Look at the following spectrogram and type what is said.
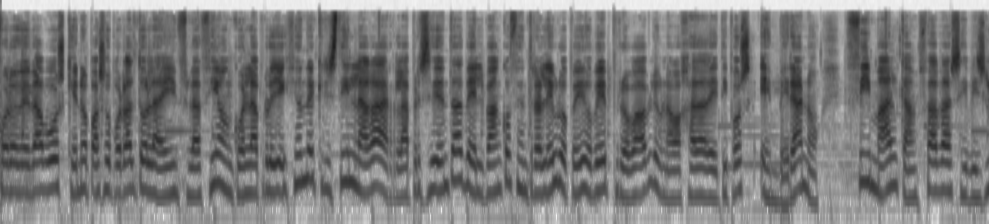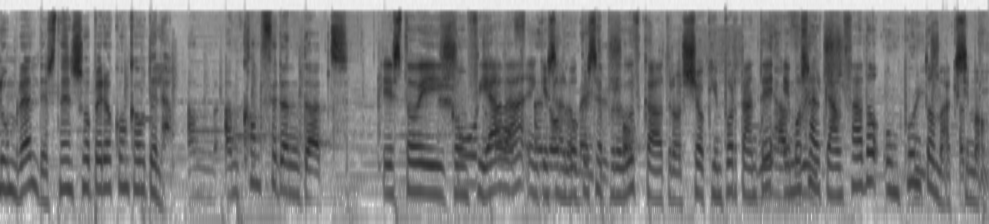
Foro de Davos que no pasó por alto la inflación. Con la proyección de Christine Lagarde, la presidenta del Banco Central Europeo ve probable una bajada de tipos en verano. Cima alcanzada se vislumbra el descenso, pero con cautela. Estoy confiada en que, salvo que se produzca otro shock importante, hemos alcanzado un punto máximo.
